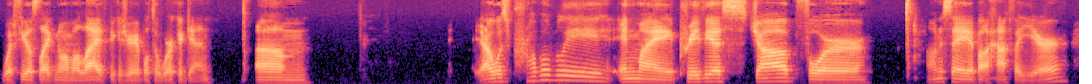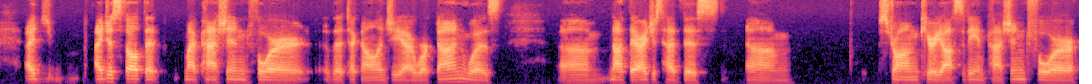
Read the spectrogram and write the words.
what feels like normal life because you're able to work again. Um, I was probably in my previous job for, I want to say about half a year. I, I just felt that my passion for the technology I worked on was um, not there. I just had this um, strong curiosity and passion for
